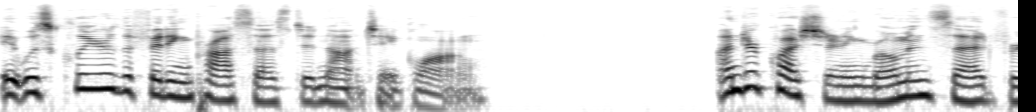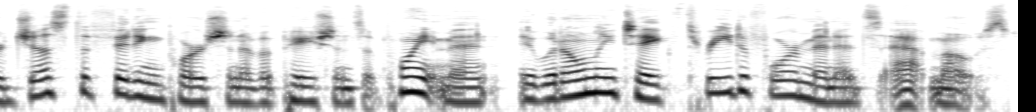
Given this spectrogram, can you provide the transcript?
It was clear the fitting process did not take long. Under questioning, Roman said for just the fitting portion of a patient's appointment, it would only take three to four minutes at most.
